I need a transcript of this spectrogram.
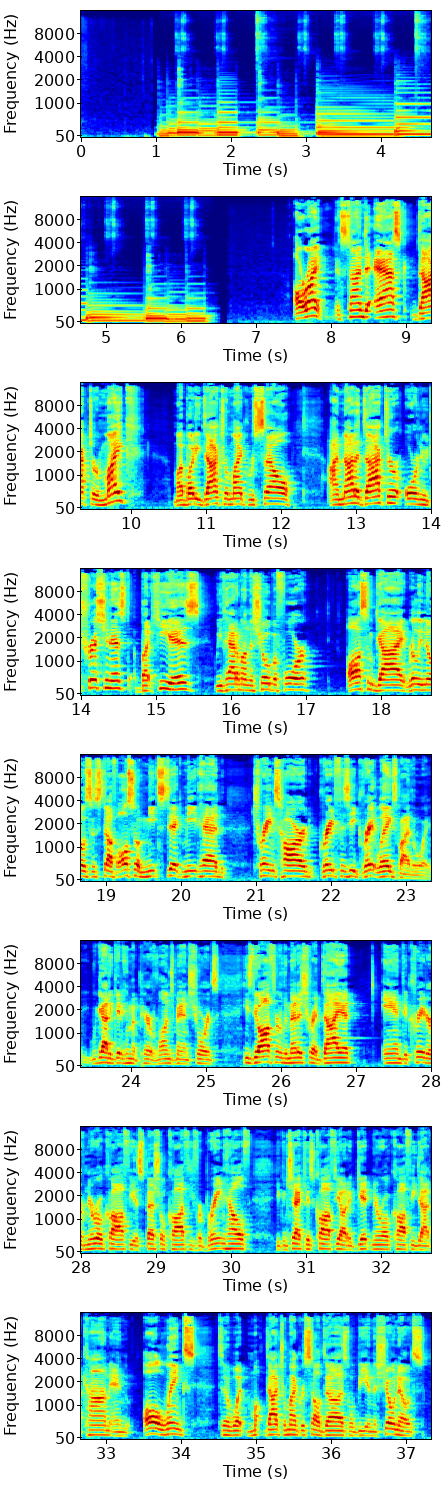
All right, it's time to ask Dr. Mike, my buddy Dr. Mike Roussel. I'm not a doctor or nutritionist, but he is. We've had him on the show before. Awesome guy, really knows his stuff. Also, meat stick, meathead, trains hard, great physique, great legs, by the way. We got to get him a pair of Lungeman shorts. He's the author of the MetaShred Diet and the creator of Neuro Coffee, a special coffee for brain health. You can check his coffee out at getneurocoffee.com, and all links to what Dr. Mike Roussel does will be in the show notes.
